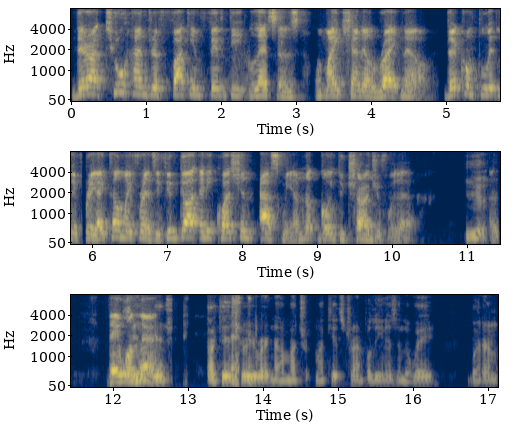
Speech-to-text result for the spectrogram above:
there are 200 fucking 50 lessons on my channel right now. They're completely free. I tell my friends, if you've got any question, ask me. I'm not going to charge you for that. Yeah. They will See, I learn. can, I can show you right now. My tr- my kid's trampoline is in the way, but I'm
